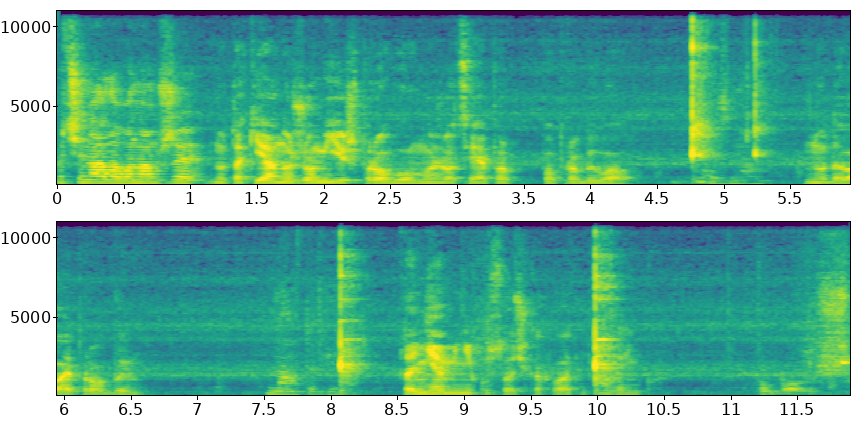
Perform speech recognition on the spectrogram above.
починала вона вже, Ну так я ножом її ж пробував, може оце я по- попробивав. не знаю, Ну давай пробуємо. на тобі Та ні, мені кусочка хватить маленько. побольше.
